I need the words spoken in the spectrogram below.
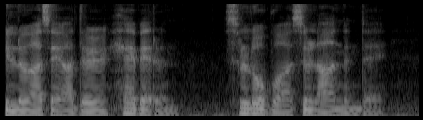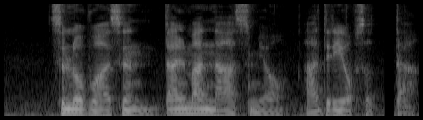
길르앗의 아들 헤벨은 슬로부핫을 낳았는데 슬로부핫은 딸만 낳았으며 아들이 없었다.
